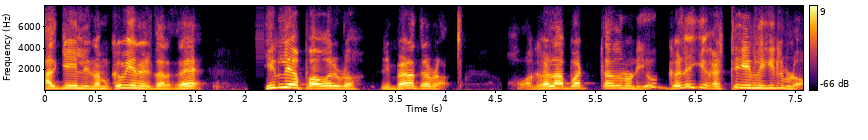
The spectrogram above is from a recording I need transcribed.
ಅದಕ್ಕೆ ಇಲ್ಲಿ ನಮ್ಮ ಕವಿ ಏನು ಹೇಳ್ತಾರೆ ಅಂದರೆ ಇರಲಿ ಅಪ್ಪ ಅವರಿ ಬಿಡು, ನೀನು ಬೇಡ ಅಂತ ಹೇಳ್ಬೇಡ. ಹೊಗಳ ಬಟ್ಟದ ನೋಡಿ ಗಳಿಗೆ ಅಷ್ಟೇ ಇರಲಿ, ಇರ್ಲಿ ಬಿಡು.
